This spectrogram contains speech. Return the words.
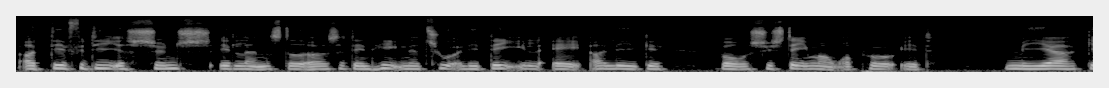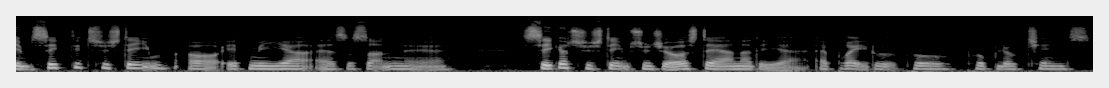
Og det er fordi, jeg synes et eller andet sted også, at det er en helt naturlig del af at lægge vores system over på et mere gennemsigtigt system og et mere altså sådan øh, sikkert system, synes jeg også, det er, når det er, er bredt ud på, på blockchains.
